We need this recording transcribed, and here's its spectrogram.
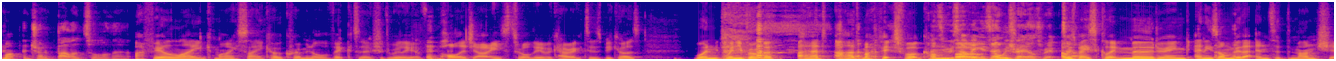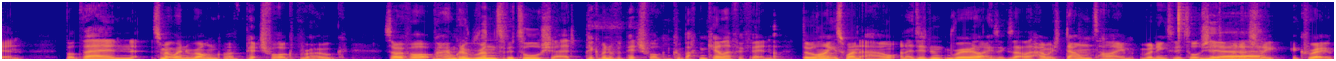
My, and trying to balance all of that. I feel like my psycho criminal Victor should really have apologized to all the other characters because when when you brought the I had I had my pitchfork combo. he was having his I was, entrails ripped I was out. basically murdering any zombie that entered the mansion, but then something went wrong. My pitchfork broke. So I thought, right, I'm going to run to the tool shed, pick up another pitchfork, and come back and kill everything. The lights went out, and I didn't realize exactly how much downtime running to the tool shed would actually accrue.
